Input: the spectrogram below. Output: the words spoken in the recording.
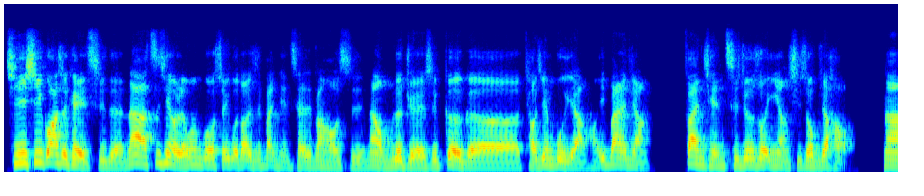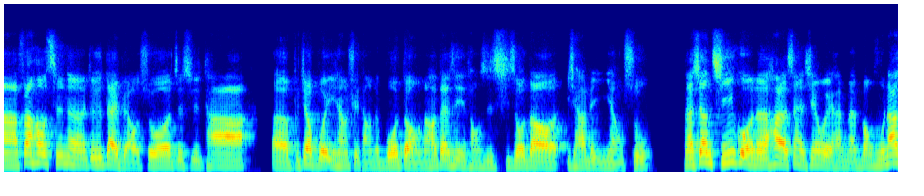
其实西瓜是可以吃的。那之前有人问过水果到底是饭前吃还是饭后吃，那我们就觉得是各个条件不一样哈。一般来讲，饭前吃就是说营养吸收比较好，那饭后吃呢，就是代表说就是它呃比较不会影响血糖的波动，然后但是你同时吸收到一下它的营养素。那像奇异果呢，它的膳食纤维还蛮丰富。那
